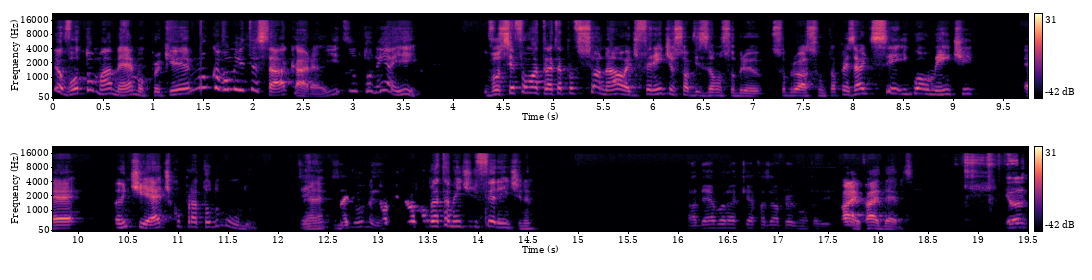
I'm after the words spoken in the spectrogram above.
Eu vou tomar mesmo, porque nunca vão me testar, cara, e não tô nem aí". E você foi um atleta profissional, é diferente a sua visão sobre, sobre o assunto, apesar de ser igualmente é, antiético para todo mundo. Sim, né? Mas dúvida. é completamente diferente, né? A Débora quer fazer uma pergunta ali. Vai, vai, Débora. Eu,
